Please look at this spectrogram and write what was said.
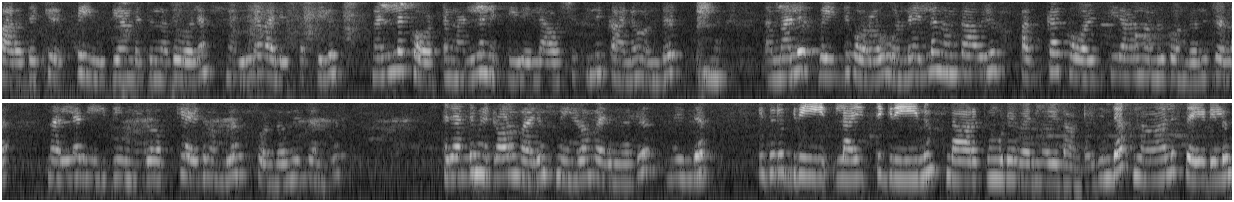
പർദ്ദയ്ക്കും ഒക്കെ യൂസ് ചെയ്യാൻ പറ്റുന്നത് പോലെ നല്ല വലിപ്പത്തിലും നല്ല കോട്ടൺ നല്ല മെറ്റീരിയൽ ആവശ്യത്തിന് കനമുണ്ട് എന്നാൽ വെയിറ്റ് കുറവുമുണ്ട് എല്ലാം നമുക്ക് ആ ഒരു പക്ക ക്വാളിറ്റിയിലാണ് നമ്മൾ കൊണ്ടുവന്നിട്ടുള്ള നല്ല വീതി ഒക്കെ ആയിട്ട് നമ്മൾ കൊണ്ടുവന്നിട്ടുണ്ട്. രണ്ട് മീറ്ററോളം വരും നീളം വരുന്നത്. ഇതിന്റെ ഇതൊരു ഗ്രീൻ ലൈറ്റ് ഗ്രീനും ഡാർക്കും കൂടി വരുന്ന ഒരു ഇതാണ് കേട്ടോ ഇതിന്റെ നാല് സൈഡിലും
